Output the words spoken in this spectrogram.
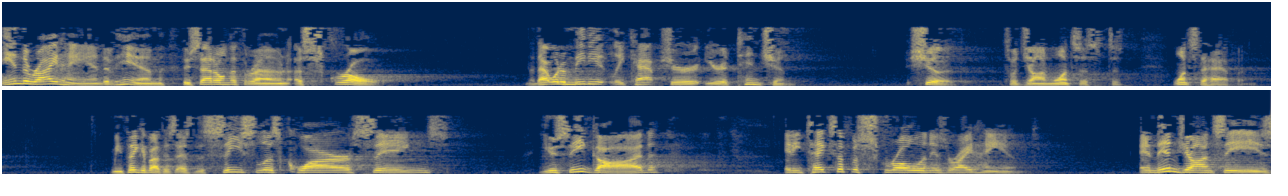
in the right hand of him who sat on the throne a scroll. Now, that would immediately capture your attention. It should. That's what John wants us to, wants to happen. I mean, think about this. As the ceaseless choir sings, you see God, and he takes up a scroll in his right hand. And then John sees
